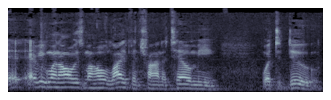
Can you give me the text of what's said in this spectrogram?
everyone, always my whole life, been trying to tell me what to do.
